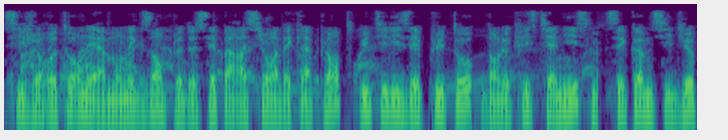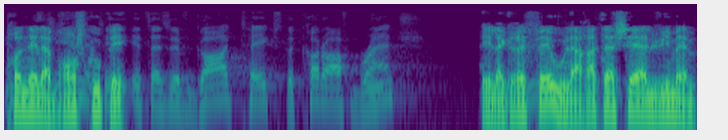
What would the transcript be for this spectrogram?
Si je retournais à mon exemple de séparation avec la plante, utilisé plus tôt, dans le christianisme, c'est comme si Dieu prenait la branche coupée et la greffait ou la rattachait à lui-même.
